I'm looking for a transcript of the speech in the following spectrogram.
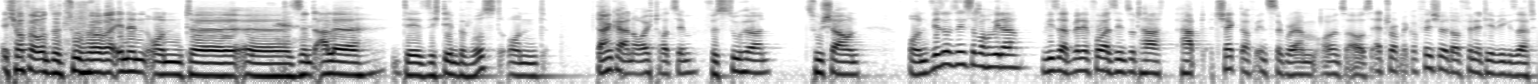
Ich hoffe, unsere ZuhörerInnen und äh, äh, sind alle die, sich dem bewusst und danke an euch trotzdem fürs Zuhören, Zuschauen. Und wir sehen uns nächste Woche wieder. Wie gesagt, wenn ihr vorher Sehnsucht habt, checkt auf Instagram uns aus, DropMacOfficial. Dort findet ihr, wie gesagt,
